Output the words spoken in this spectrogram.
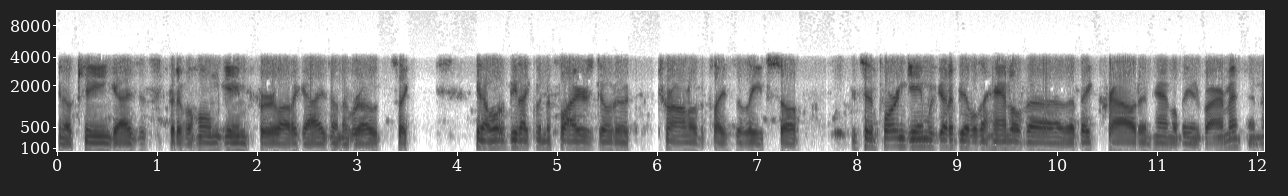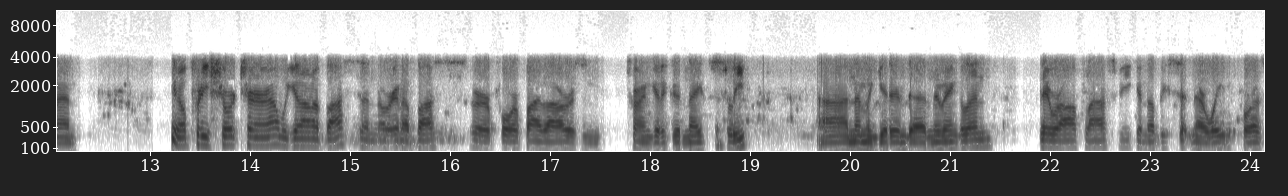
you know, Canadian guys. It's a bit of a home game for a lot of guys on the road. It's like, you know, it would be like when the Flyers go to Toronto to play the Leafs. So it's an important game. We've got to be able to handle the the big crowd and handle the environment, and then you know, pretty short turnaround. We get on a bus and we're going to bus for four or five hours and try and get a good night's sleep, uh, and then we get into New England. They were off last week and they'll be sitting there waiting for us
